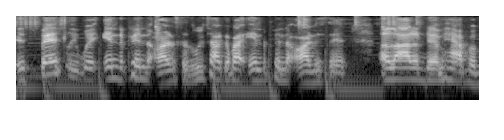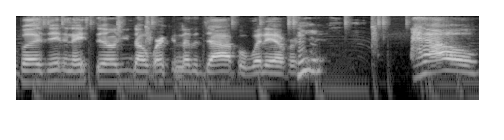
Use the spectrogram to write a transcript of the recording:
especially with independent artists? Because we talk about independent artists, and a lot of them have a budget and they still, you know, work another job or whatever. Mm-hmm. How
